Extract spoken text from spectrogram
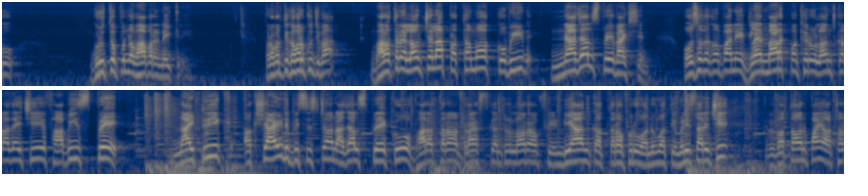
को गुरुत्वपूर्ण भाव में नहीं करवर्त खबर को जी भारत में लंच है प्रथम कोविड नाजाल स्प्रे भैक्सीन औषध कंपानी ग्लेनमार्क पक्ष लंच कर फाबी स्प्रे नाइट्रिक अक्साइड विशिष्ट नाजाल स्प्रे को Bharat drugs controller of India तरफ अनुमति मिल सारी तेज बर्तमान अठर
